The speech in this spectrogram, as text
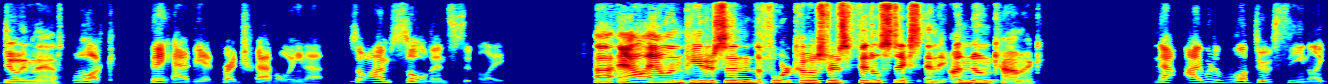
doing that. Look, they had me at Fred Travalena, so I'm sold instantly. Uh, Al Allen Peterson, The Four Coasters, Fiddlesticks, and The Unknown Comic. Now, I would have loved to have seen like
